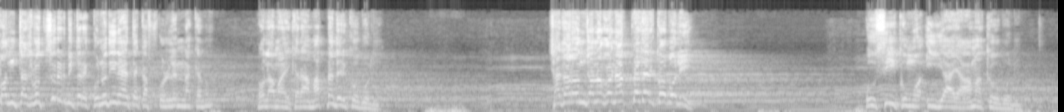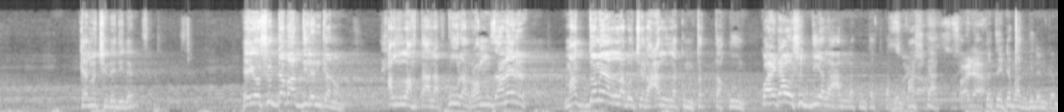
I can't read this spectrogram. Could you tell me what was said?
পঞ্চাশ বছরের ভিতরে কোনোদিনে এতে কাফ করলেন না কেন? ওলামাই কারাম, আপনাদেরকেও বলি। সাধারণ জনগণ, আপনাদেরকেও বলি। উসি কুমো ইয়ায়া, আমাকেও বলি। কেন ছেড়ে দিলেন? এই ওষুধটা বাদ দিলেন কেন? আল্লাহ তাআলা পুরা রমজানের মাধ্যমে আল্লাহ বলছিল আল্লাহ কুম তাত্তাকুন। কয়টা ওষুধ দিয়ে আল্লাহ আল্লাহ কুম তাত্তাকুন পাঁচটা তো এটা বাদ দিলেন কেন?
